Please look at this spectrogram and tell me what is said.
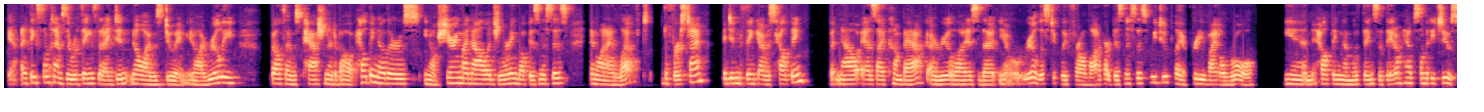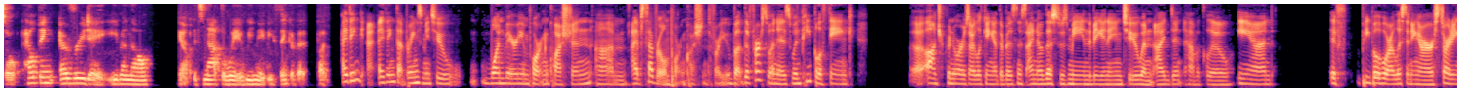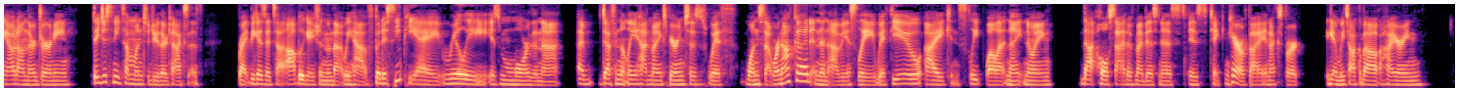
yeah, I think sometimes there were things that I didn't know I was doing. You know, I really felt I was passionate about helping others, you know, sharing my knowledge, learning about businesses. And when I left the first time, I didn't think I was helping. But now as I come back, I realize that, you know, realistically for a lot of our businesses, we do play a pretty vital role in helping them with things that they don't have somebody to do. So helping every day, even though you know it's not the way we maybe think of it but i think i think that brings me to one very important question um, i have several important questions for you but the first one is when people think uh, entrepreneurs are looking at their business. I know this was me in the beginning too, when I didn't have a clue. And if people who are listening are starting out on their journey, they just need someone to do their taxes, right? Because it's an obligation that we have. But a CPA really is more than that. I've definitely had my experiences with ones that were not good. And then obviously with you, I can sleep well at night knowing that whole side of my business is taken care of by an expert. Again, we talk about hiring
